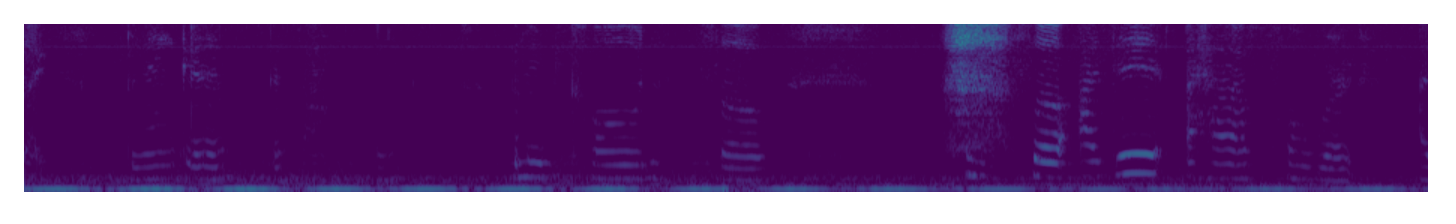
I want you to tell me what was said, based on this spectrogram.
like blanket because I'm gonna be cold so so I did I have homework. I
